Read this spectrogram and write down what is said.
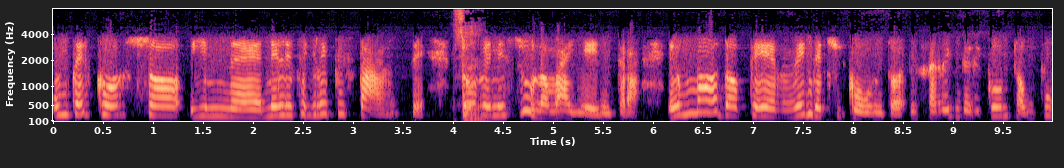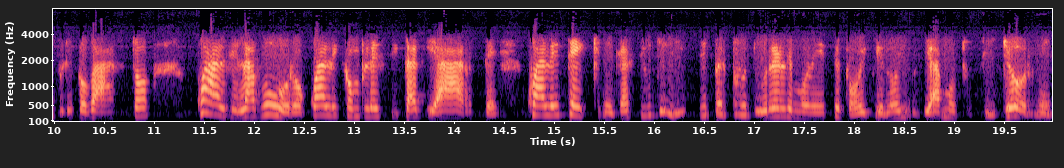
un percorso in, nelle segrete stanze sì. dove nessuno mai entra, è un modo per renderci conto e far rendere conto a un pubblico vasto quale lavoro, quale complessità di arte, quale tecnica si utilizzi per produrre le monete poi che noi usiamo tutti i giorni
